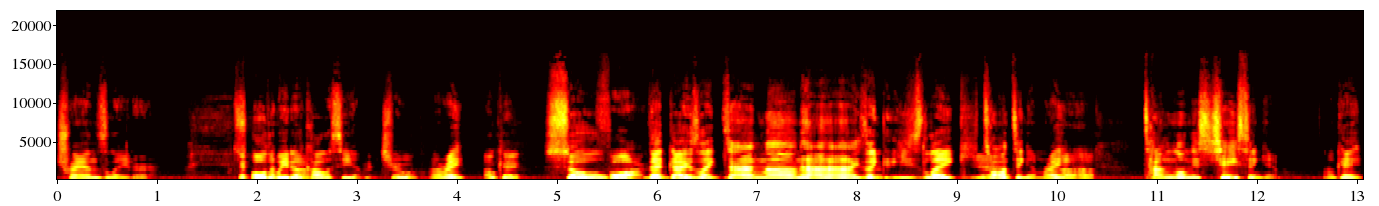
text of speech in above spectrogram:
translator all the way to the Colosseum. True. All right. Okay. So Far. that guy's like Tang Long, ha ha. ha." He's like he's like Yeah. taunting him, right? Uh huh. Tang Long is chasing him. Okay,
